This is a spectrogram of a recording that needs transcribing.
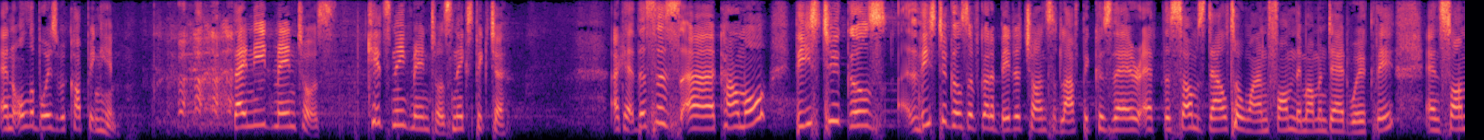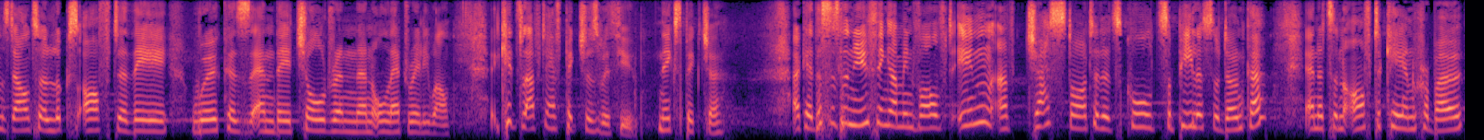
and all the boys were copying him. they need mentors. Kids need mentors. Next picture. Okay, this is uh, Carmel. These two girls, these two girls have got a better chance at life because they're at the Solms-Delta One farm. Their mom and dad work there, and Solms-Delta looks after their workers and their children and all that really well. Kids love to have pictures with you. Next picture. Okay, this is the new thing I'm involved in. I've just started. It's called Sapila Sodonka, and it's an aftercare in Grabouw.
